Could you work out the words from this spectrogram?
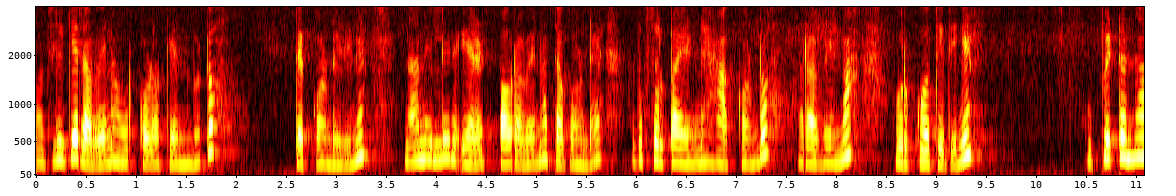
ಮೊದಲಿಗೆ ರವೆನ ಹುರ್ಕೊಳ್ಳೋಕೆ ಅಂದ್ಬಿಟ್ಟು ತೆಕ್ಕೊಂಡಿದ್ದೀನಿ. ನಾನು ಇಲ್ಲಿ ಎರಡು ಪಾವು ರವೆನ ತಗೊಂಡೆ. ಅದಕ್ಕೆ ಸ್ವಲ್ಪ ಎಣ್ಣೆ ಹಾಕ್ಕೊಂಡು ರವೆನ ಹುರ್ಕೋತಿದ್ದೀನಿ. ಉಪ್ಪಿಟ್ಟನ್ನು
